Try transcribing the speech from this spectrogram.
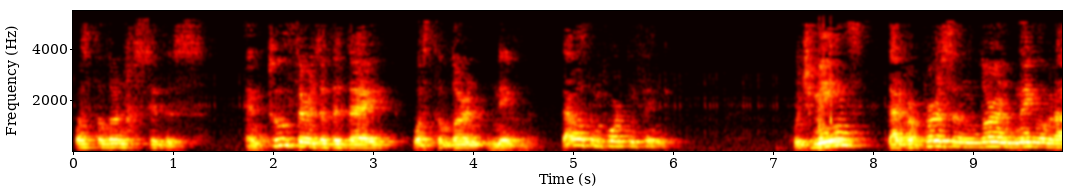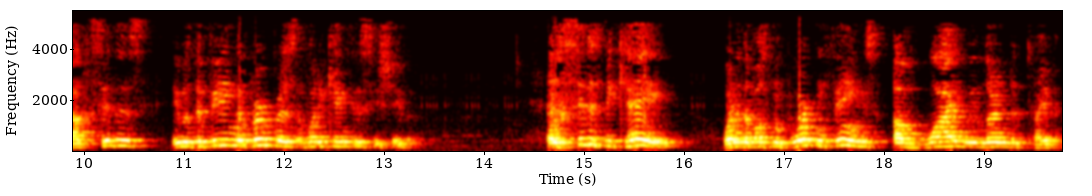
was to learn Chassidus, and two thirds of the day was to learn Nigla. That was the important thing. Which means that if a person learned Nigla without Chassidus, he was defeating the purpose of what he came to this yeshiva. And Chassidus became one of the most important things of why we learned the Torah.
